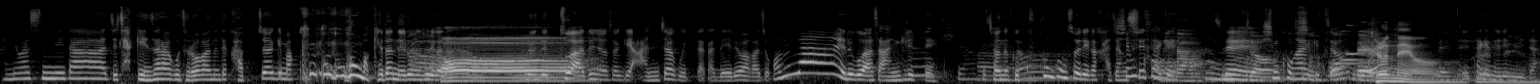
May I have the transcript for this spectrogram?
다녀왔습니다. 이제 작게 인사를 하고 들어가는데 갑자기 막 쿵쿵쿵쿵 막 계단 내려오는 소리가 나요. 아. 그런데 두 아들 녀석이 안 자고 있다가 내려와가지고 엄마 이러고 와서 안길 때 저는 그 쿵쿵쿵 소리가 가장 sweet하게 심쿵이다, 네 진짜. 심쿵하겠죠. 네. 그렇네요. 네, sweet하게 그렇네요. 들립니다.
